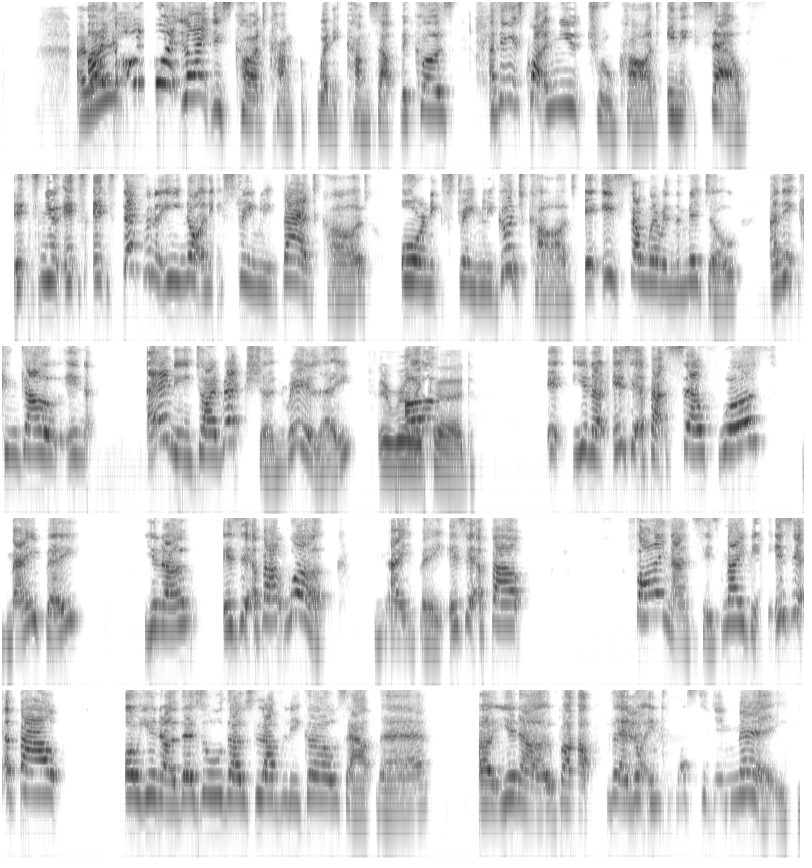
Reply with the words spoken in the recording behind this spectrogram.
I I, like I quite like this card come when it comes up because I think it's quite a neutral card in itself. It's new. It's it's definitely not an extremely bad card or an extremely good card. It is somewhere in the middle, and it can go in any direction, really. it really uh, could. it you know is it about self-worth maybe you know is it about work maybe is it about finances maybe is it about oh you know there's all those lovely girls out there uh, you know but they're not interested in me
